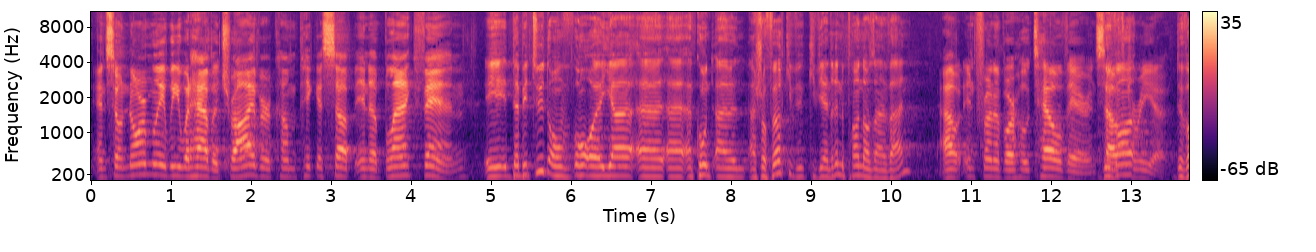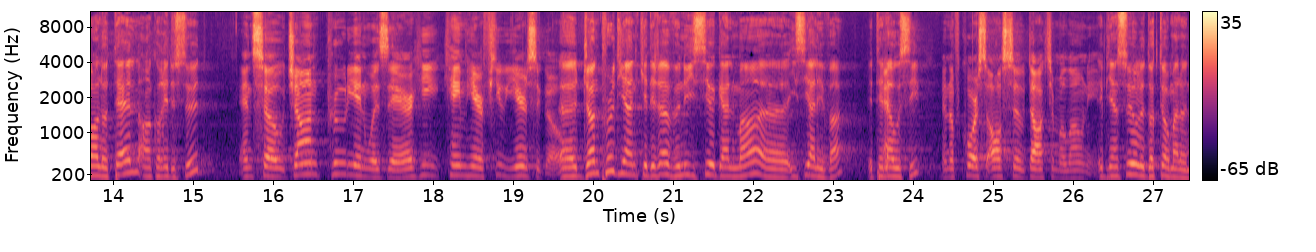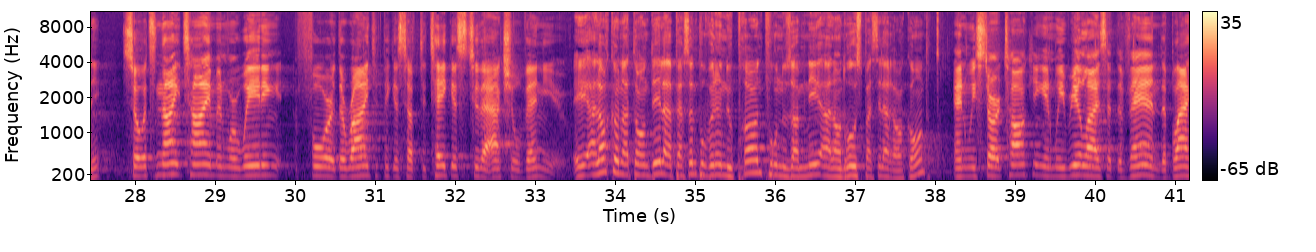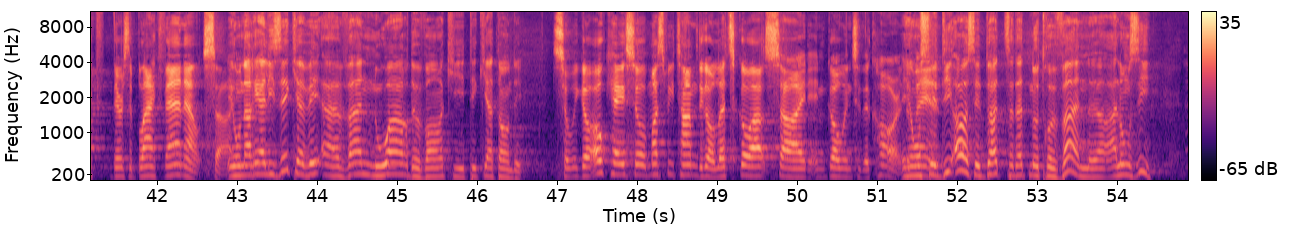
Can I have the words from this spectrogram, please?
And so normally we would have a driver come pick us up in a black van, Et d'habitude, euh, il y a euh, un, un un- un chauffeur qui, qui viendrait nous prendre dans un van out in front of our hotel there in South Korea. devant l'hôtel en Corée du Sud. And so John Prudian was there. He came here a few years ago. Euh, John Prudian, qui est déjà venu ici également, euh, ici à l'EVA, était là aussi. and of course also Dr. Maloney. Et bien sûr, le docteur Maloney. So it's nighttime and we're waiting for the ride to pick us up to take us to the actual venue. Et alors qu'on attendait la personne pour venir nous prendre, pour nous amener à l'endroit où se passait la rencontre, And we start talking and we realize that the van, the black there's a black van outside. et on a réalisé qu'il y avait un van noir devant qui, était, qui attendait. So we go, okay, so it must be time to go. Let's go outside and go into the car. Et the on s'est dit, oh, ça doit, ça doit être notre van, euh, allons-y.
